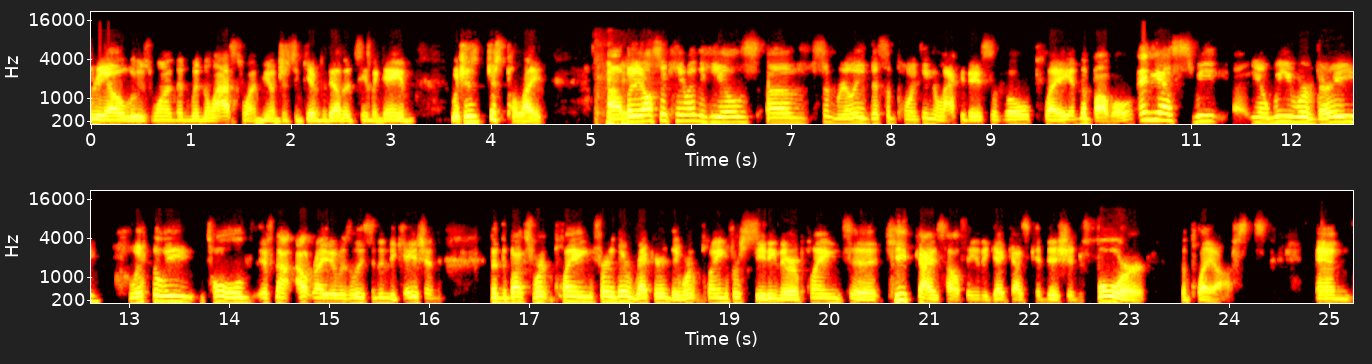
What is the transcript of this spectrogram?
3-0, lose one, then win the last one, you know, just to give the other team a game, which is just polite. Uh, but it also came on the heels of some really disappointing and lackadaisical play in the bubble. And yes, we, uh, you know, we were very clearly told, if not outright, it was at least an indication that the Bucks weren't playing for their record. They weren't playing for seeding. They were playing to keep guys healthy and to get guys conditioned for the playoffs. And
